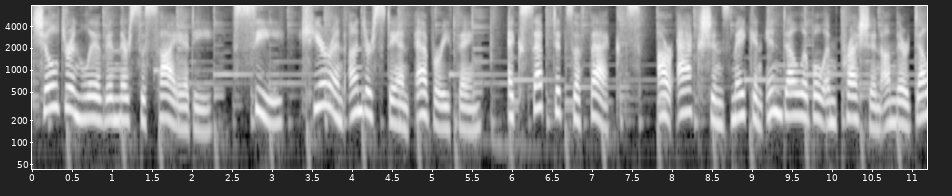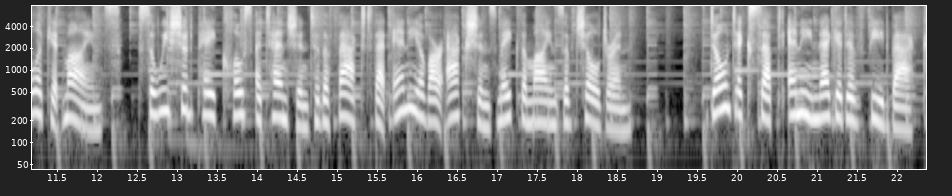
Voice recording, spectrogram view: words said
Children live in their society, see, hear and understand everything, accept its effects, our actions make an indelible impression on their delicate minds, so we should pay close attention to the fact that any of our actions make the minds of children. Don't accept any negative feedback.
